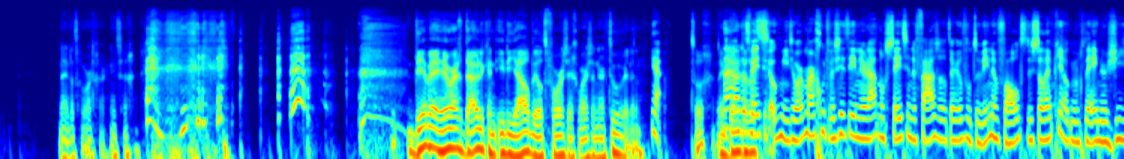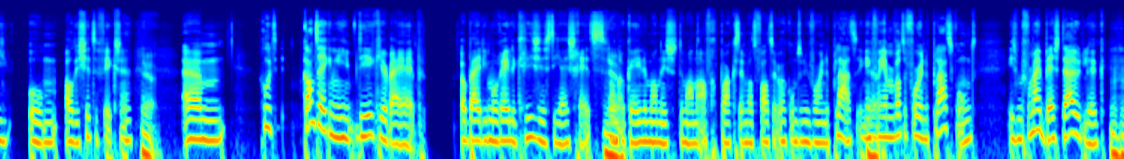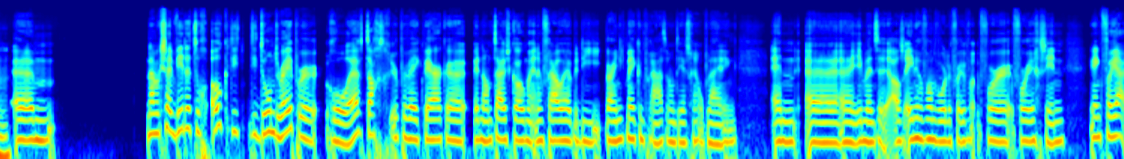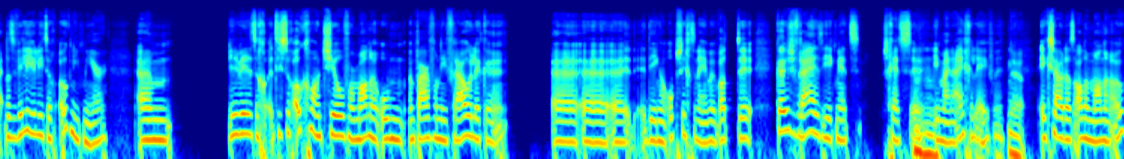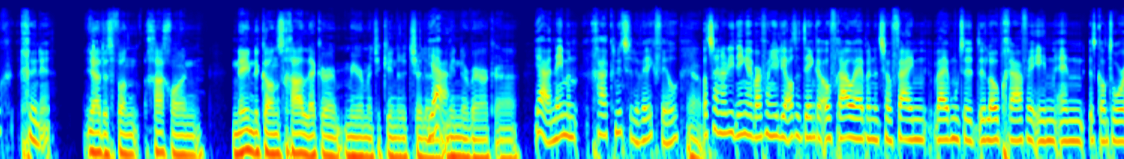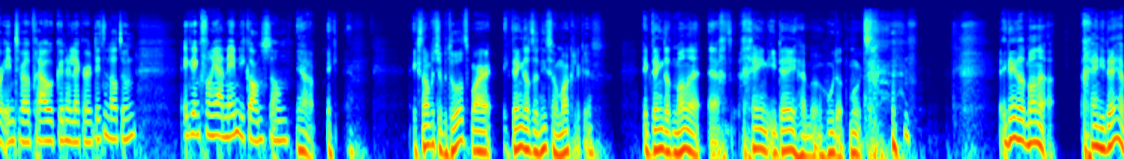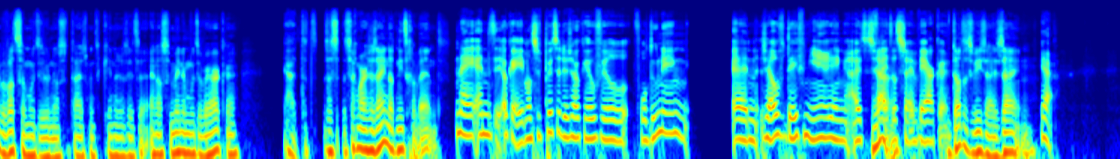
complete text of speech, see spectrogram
Nee, dat woord ga ik niet zeggen. Die hebben heel erg duidelijk een ideaalbeeld voor zich waar ze naartoe willen. Ja. Toch? Ik nou, denk dat, weet het- ik ook niet hoor. Maar goed, we zitten inderdaad nog steeds in de fase dat er heel veel te winnen valt. Dus dan heb je ook nog de energie om al die shit te fixen. Ja. Ehm, goed, kanttekening die ik hierbij heb. ook Bij die morele crisis die jij schetst. Van Ja. oké, de man is de man afgepakt. En wat, valt er, wat komt er nu voor in de plaats? Ik denk Ja. van ja, maar wat er voor in de plaats komt, is voor mij best duidelijk. Ehm, namelijk, zij willen toch ook die, die Don Draper rol. Hè? 80 uur per week werken en dan thuiskomen en een vrouw hebben die, waar je niet mee kunt praten, want die heeft geen opleiding. En eh, je bent als enige verantwoordelijk voor je, voor, voor je gezin. Ik denk van ja, dat willen jullie toch ook niet meer. Ehm, jullie willen toch, het is toch ook gewoon chill voor mannen om een paar van die vrouwelijke eh, eh, eh, dingen op zich te nemen. Wat de keuzevrijheid die ik net schetste Mhm. in mijn eigen leven. Ja. Ik zou dat alle mannen ook gunnen. Ja, dus van ga gewoon, neem de kans, ga lekker meer met je kinderen chillen, Ja. minder werken. Ja, neem een, ga knutselen, weet ik veel. Ja. Wat zijn nou die dingen waarvan jullie altijd denken... oh, vrouwen hebben het zo fijn, wij moeten de loopgraven in... en het kantoor in, terwijl vrouwen kunnen lekker dit en dat doen. Ik denk van, ja, neem die kans dan. Ja, ik, ik snap wat je bedoelt, maar ik denk dat het niet zo makkelijk is. Ik denk dat mannen echt geen idee hebben hoe dat moet. ik denk dat mannen geen idee hebben wat ze moeten doen als ze thuis met de kinderen zitten. En als ze minder moeten werken. Ja, dat, dat, zeg maar, ze zijn dat niet gewend. Nee, en het- oké, want ze putten dus ook heel veel voldoening... en zelfdefiniëring uit het Ja. feit dat zij werken. Dat is wie zij zijn.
